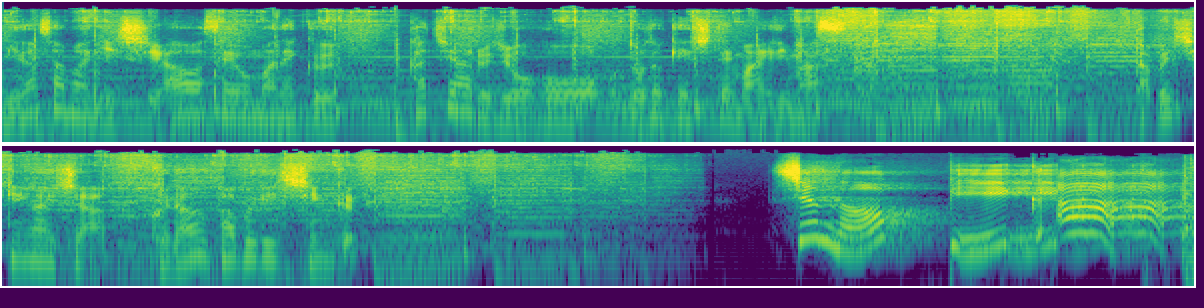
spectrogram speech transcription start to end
皆様に幸せを招く価値ある情報をお届けしてまいります。株式会社クナウパブリッシング。旬のピックアッ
